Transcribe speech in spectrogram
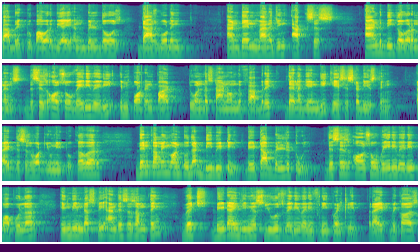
Fabric to Power BI and build those dashboarding and then managing access and the governance. This is also very very important part to understand on the Fabric. Then again the case studies thing, right? This is what you need to cover. Then coming on to the DBT, data build tool. This is also very very popular in the industry and this is something which data engineers use very very frequently right? Because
